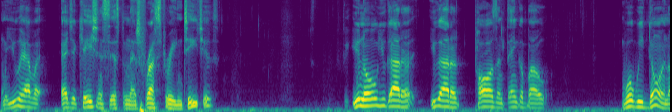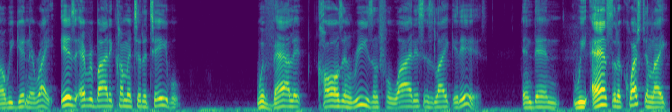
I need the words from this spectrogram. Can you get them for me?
when you have an education system that's frustrating teachers, you know, you gotta you gotta pause and think about what we doing. Are we getting it right? Is everybody coming to the table with valid cause and reasons for why this is like it is? And then we answer the question like,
